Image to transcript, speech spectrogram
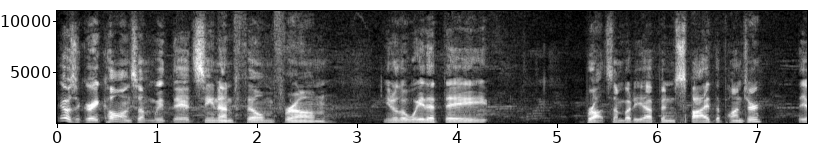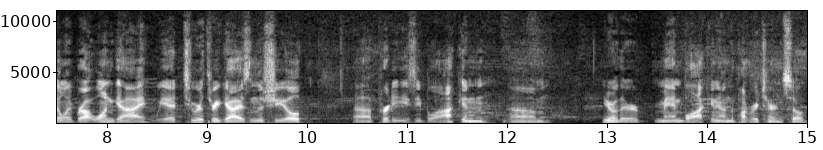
it was a great call and something we, they had seen on film from, you know, the way that they brought somebody up and spied the punter. They only brought one guy. We had two or three guys in the shield. Uh, pretty easy block, and um, you know they're man blocking on the punt return. So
